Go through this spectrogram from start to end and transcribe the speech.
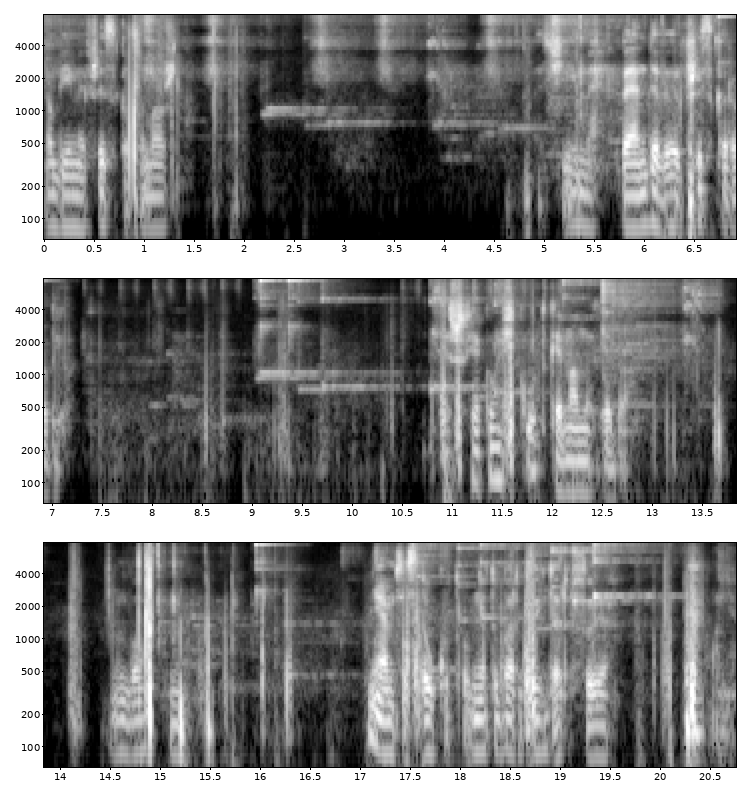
Robimy wszystko, co można. Lecimy. Będę wszystko robił. I też jakąś kłódkę mamy chyba. No bo... Hmm. Nie wiem co z tą kłódką, mnie to bardzo interesuje. O nie.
